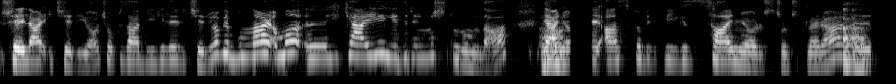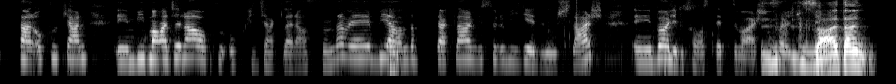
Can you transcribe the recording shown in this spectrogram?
şeyler içeriyor. Çok güzel bilgiler içeriyor ve bunlar ama e, hikayeye yedirilmiş durumda. Yani öyle ansiklopedik bilgi saymıyoruz çocuklara. Aha. E, sen okurken e, bir macera oku- okuyacaklar aslında ve bir anda bakacaklar bir sürü bilgi edinmişler. E, böyle bir konsepti var. Z-. Zaten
